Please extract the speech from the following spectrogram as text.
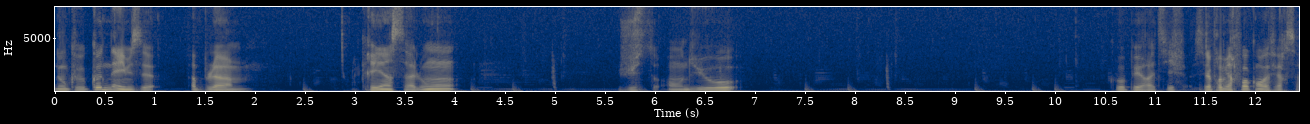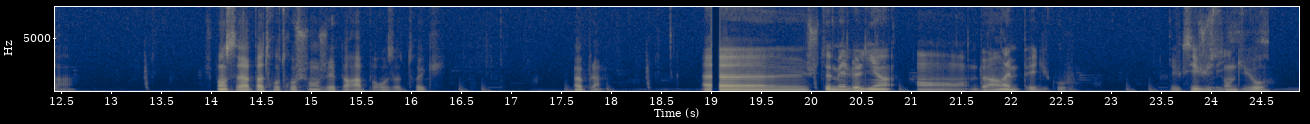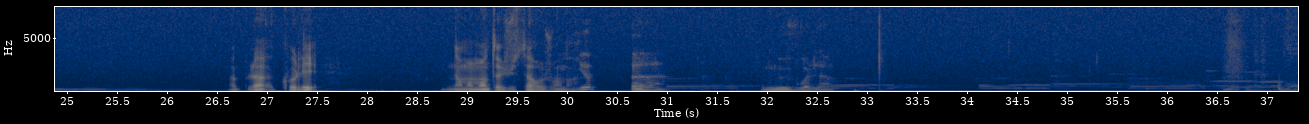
Donc, euh, Codenames, hop là. Créer un salon. Juste en duo. Coopératif. C'est la première fois qu'on va faire ça. hein. Je pense que ça va pas trop trop changer par rapport aux autres trucs. Hop là. Euh, je te mets le lien en ben, en MP du coup. Vu que c'est juste en duo. Hop là, coller. Normalement, tu as juste à rejoindre. Yop. Euh, Me voilà.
